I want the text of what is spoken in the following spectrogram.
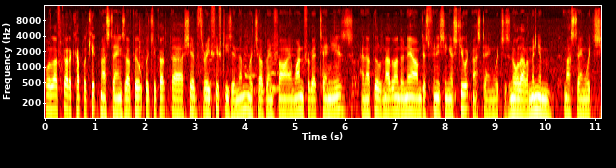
Well, I've got a couple of kit Mustangs I've built, which have got uh, Chev 350s in them, which I've been flying one for about 10 years, and I've built another one. And now I'm just finishing a Stewart Mustang, which is an all aluminium Mustang, which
